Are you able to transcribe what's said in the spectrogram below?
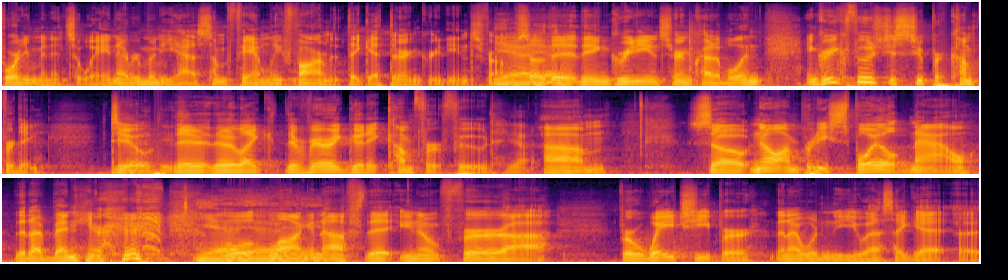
forty minutes away, and everybody has some family farm that they get their ingredients from. Mm. Yeah, so yeah. the the ingredients are incredible, and and Greek food's just super comforting too. Yeah, they're they're like they're very good at comfort food. Yeah. Um, so no, I'm pretty spoiled now that I've been here Yeah, yeah, long yeah. enough that you know for uh, for way cheaper than I would in the U.S. I get uh,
